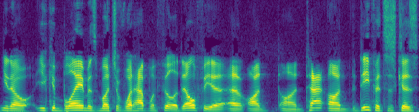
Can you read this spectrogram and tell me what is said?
You know, you can blame as much of what happened with Philadelphia uh, on on ta- on the defenses because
